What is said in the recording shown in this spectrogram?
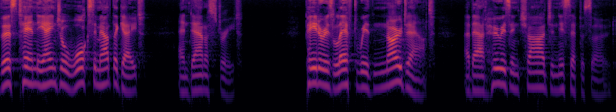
Verse 10 the angel walks him out the gate and down a street. Peter is left with no doubt about who is in charge in this episode.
